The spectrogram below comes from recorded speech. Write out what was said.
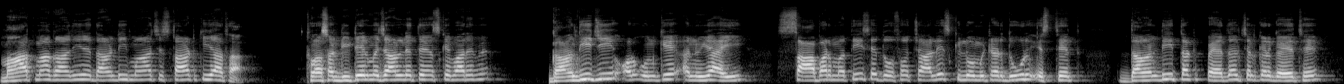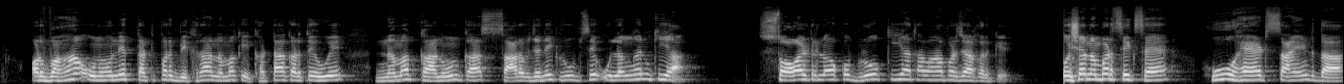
Mahatma Gandhi ने दांडी मार्च स्टार्ट किया था। थोड़ा सा डिटेल में जान लेते हैं इसके बारे में। गांधी जी और उनके अनुयायी साबरमती से 240 किलोमीटर दूर स्थित दांडी तट पैदल चलकर गए थे और वहाँ उन्होंने तट पर बिखरा नमक इकट्ठा करते हुए नमक कानून का सार्वजनिक रूप से उल्लंघन किया। सॉल्ट लॉ को ब्रोक किया था वहाँ पर जाकर के। क्वेश्चन नंबर सिक्स है who had signed the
